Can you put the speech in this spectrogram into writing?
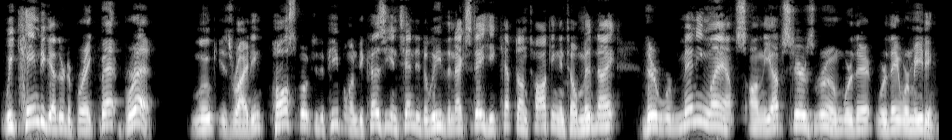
we came together to break bread. Luke is writing. Paul spoke to the people, and because he intended to leave the next day, he kept on talking until midnight. There were many lamps on the upstairs room where they, where they were meeting.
